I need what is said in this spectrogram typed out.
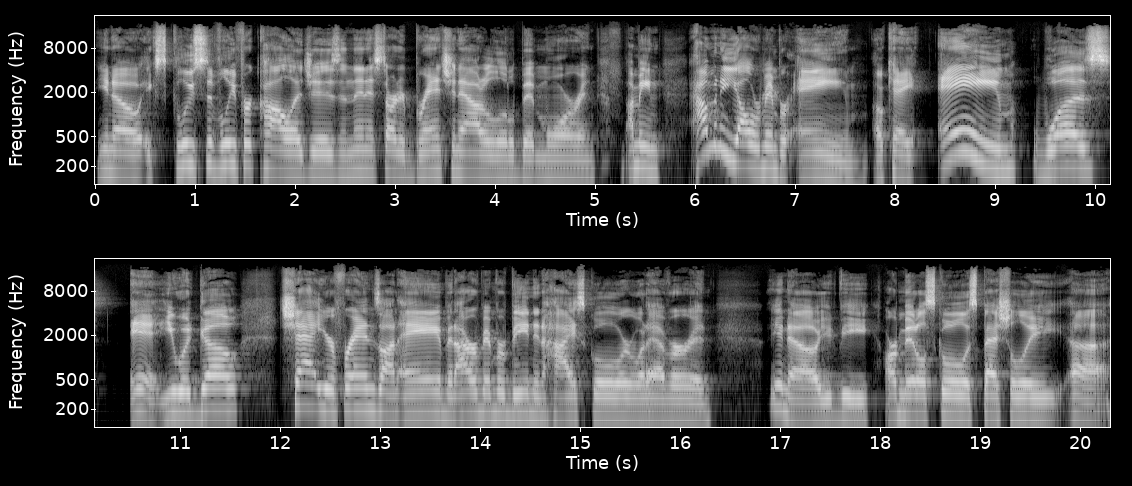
you know, exclusively for colleges and then it started branching out a little bit more. And I mean, how many y'all remember AIM? Okay. AIM was it. You would go chat your friends on AIM. And I remember being in high school or whatever. And, you know, you'd be our middle school, especially. Uh,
